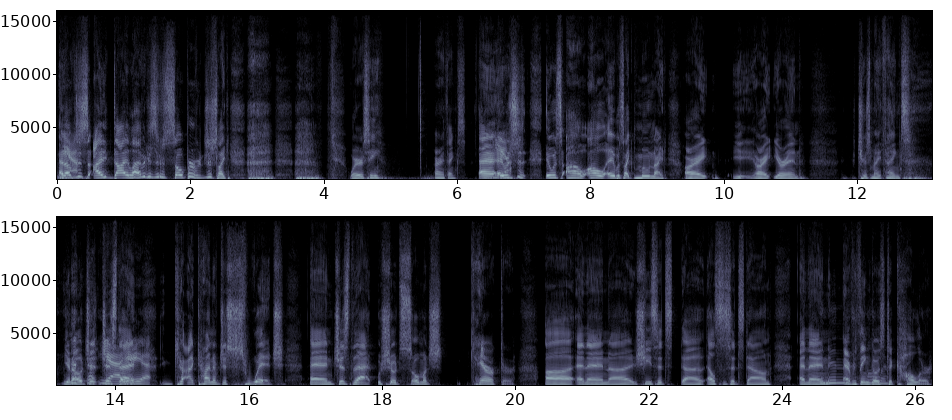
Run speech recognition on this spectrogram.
And i'm just i die laughing because it was so perfect just like where is he? All right thanks. And it was just it was oh oh it was like moon knight. All right y- all right you're in. Cheers mate thanks. You know just just Yeah, that yeah, ki- kind of just switch. And just that showed so much character uh, and then uh, she sits uh, elsa sits down and then, And then the everything goes to color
